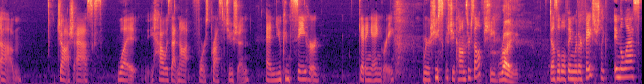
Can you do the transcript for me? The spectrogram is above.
um, Josh asks, "What? How is that not forced prostitution?" And you can see her getting angry, where she she calms herself. She Right. does a little thing with her face. She's like, "In the last,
